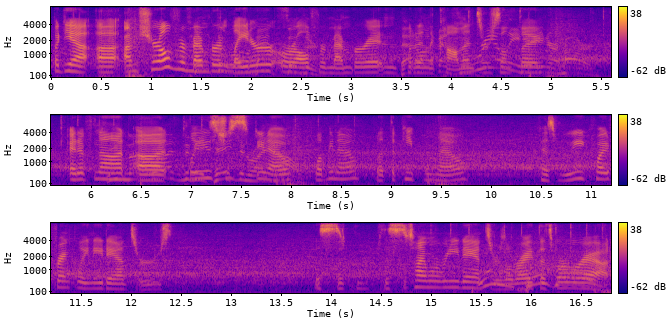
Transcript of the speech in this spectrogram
But yeah, uh, I'm sure I'll remember later, or I'll remember it and put it in the comments or something. hitting her hard. And if not, not uh, rising to the please just, you know, let me know. Let the people know. Because we, quite frankly, need answers. This is, this is the time where we need answers, alright? That's where we're at.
